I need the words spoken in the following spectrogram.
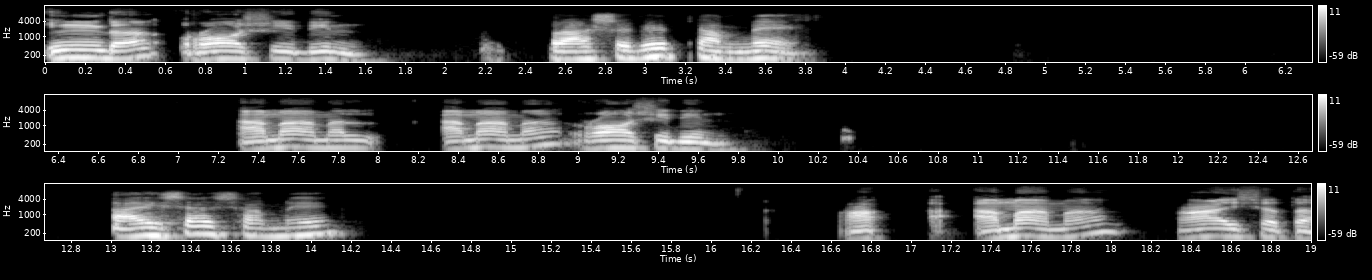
ইংদা রশিদিন। রাশেদের সামনে। আমামাল আমামা রশিদিন। আয়েশার সামনে। আমামা আয়েশাতা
